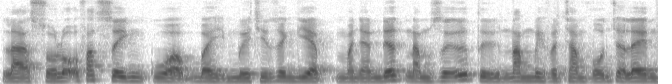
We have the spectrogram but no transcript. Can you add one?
là số lỗ phát sinh của 79 doanh nghiệp mà nhà nước nắm giữ từ 50% vốn trở lên.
